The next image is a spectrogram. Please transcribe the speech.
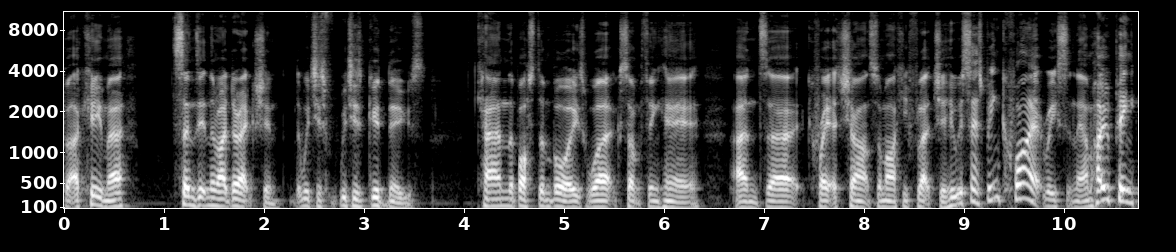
but Akuma sends it in the right direction, which is which is good news. Can the Boston boys work something here and uh, create a chance for Marky Fletcher, who has been quiet recently. I'm hoping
